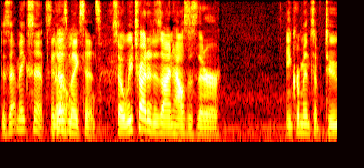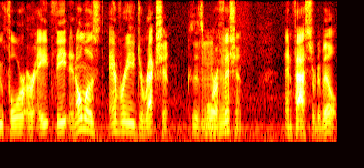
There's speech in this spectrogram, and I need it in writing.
Does that make sense? It does make sense. So we try to design houses that are increments of two, four, or eight feet in almost every direction because it's more mm-hmm. efficient and faster to build.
